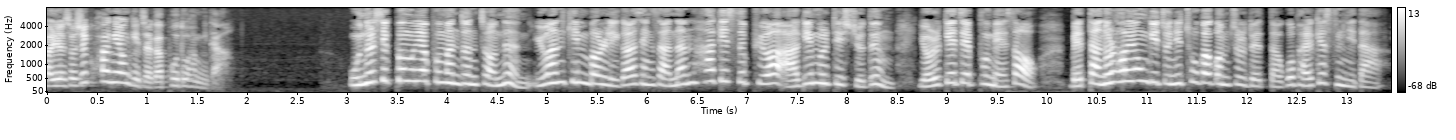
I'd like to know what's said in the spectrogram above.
관련 소식 황영 기자가 보도합니다. 오늘 식품의약품안전처는 유한 킴벌리가 생산한 하기스 퓨어 아기 물티슈 등 10개 제품에서 메탄올 허용 기준이 초과 검출됐다고 밝혔습니다.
